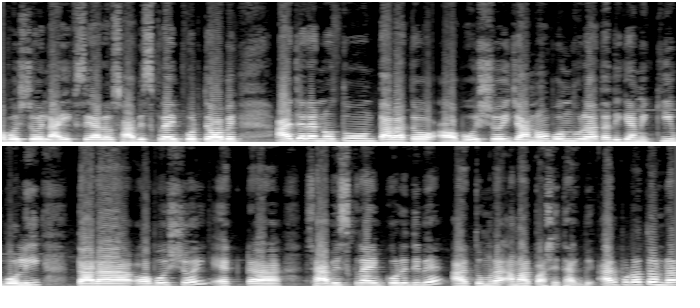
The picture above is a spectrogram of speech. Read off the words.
অবশ্যই লাইক শেয়ার ও সাবস্ক্রাইব করতে হবে। আর যারা নতুন, তারা তো অবশ্যই জানো বন্ধুরা, তাদেরকে আমি কি বলি? তারা অবশ্যই একটা সাবস্ক্রাইব করে দিবে আর তোমরা আমার পাশে থাকবে। আর পুরাতনরা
